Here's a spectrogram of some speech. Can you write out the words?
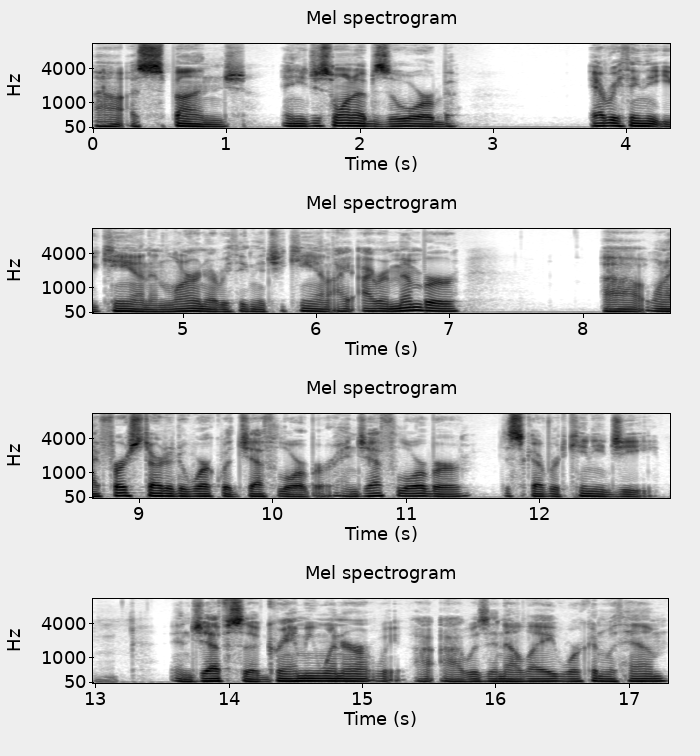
uh, a sponge, and you just want to absorb everything that you can and learn everything that you can. I, I remember uh, when I first started to work with Jeff Lorber, and Jeff Lorber discovered Kenny G. And Jeff's a Grammy winner. We, I, I was in LA working with him,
